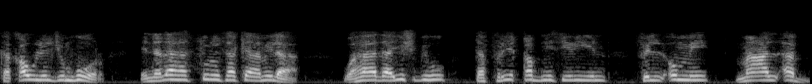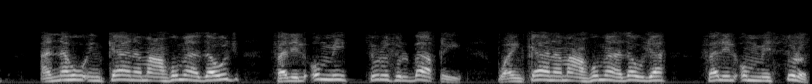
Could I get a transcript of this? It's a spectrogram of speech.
كقول الجمهور إن لها الثلث كاملا وهذا يشبه تفريق ابن سيرين في الأم مع الأب أنه إن كان معهما زوج فللأم ثلث الباقي وإن كان معهما زوجة فللأم الثلث.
